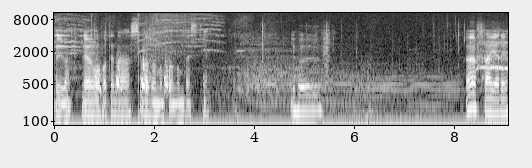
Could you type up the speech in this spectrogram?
Wyjdę. Miałem ochotę na smażoną polną bestię. Juhu. Cześć, frajery.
